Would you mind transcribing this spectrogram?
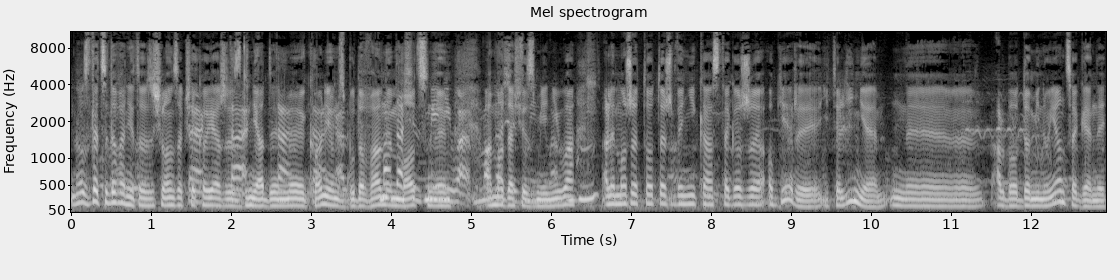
No zdecydowanie to Ślązak się tak, kojarzy tak, z gniadym tak, koniem, tak, zbudowanym, mocnym, moda a moda się, się zmieniła, mhm. ale może to też wynika z tego, że ogiery i te linie albo dominujące geny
